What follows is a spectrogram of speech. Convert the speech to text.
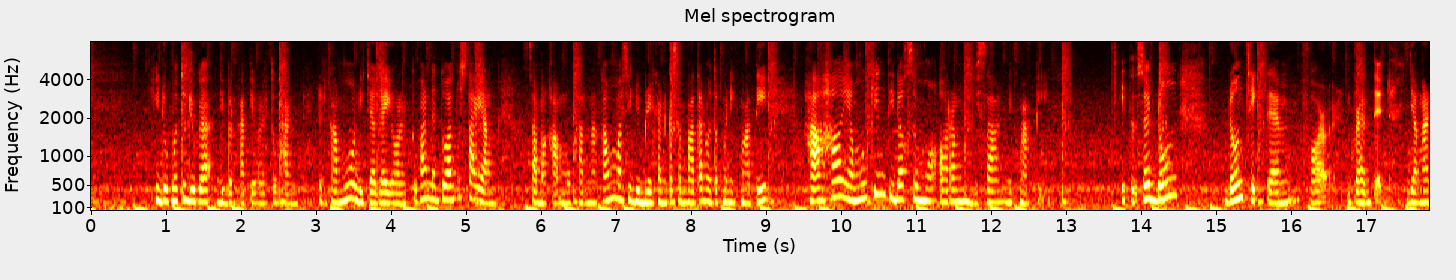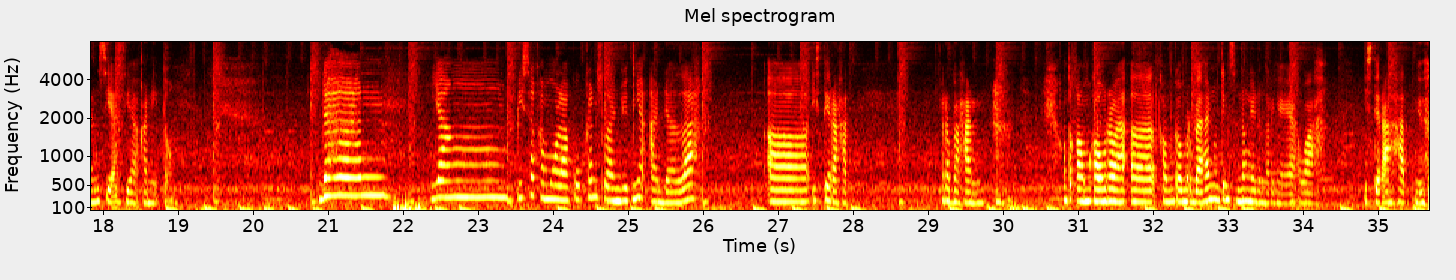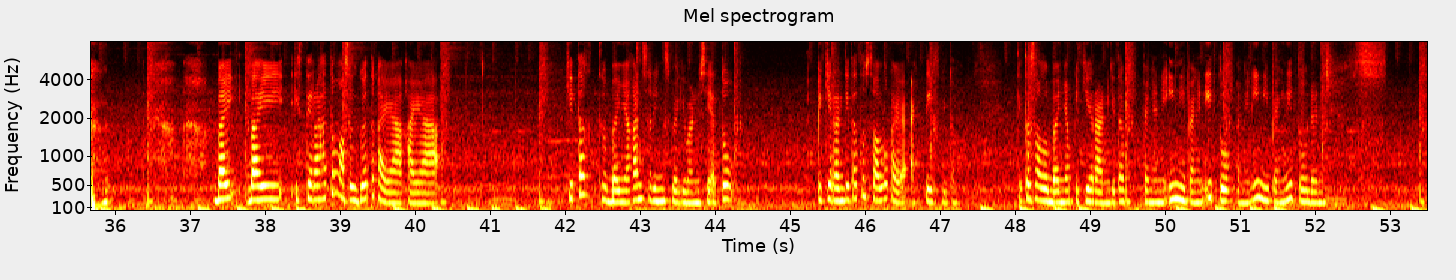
hidupmu itu juga diberkati oleh Tuhan dan kamu dijagai oleh Tuhan dan Tuhan tuh sayang sama kamu karena kamu masih diberikan kesempatan untuk menikmati hal-hal yang mungkin tidak semua orang bisa nikmati. Itu so don't don't take them for granted. Jangan sia-siakan itu. Dan yang bisa kamu lakukan selanjutnya adalah uh, istirahat. Rebahan. Untuk kaum kaum uh, kaum kaum rebahan mungkin seneng ya dengarnya ya. Wah istirahat gitu by by istirahat tuh maksud gue tuh kayak kayak kita kebanyakan sering sebagai manusia tuh pikiran kita tuh selalu kayak aktif gitu. Kita selalu banyak pikiran kita pengen ini pengen itu pengen ini pengen itu dan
